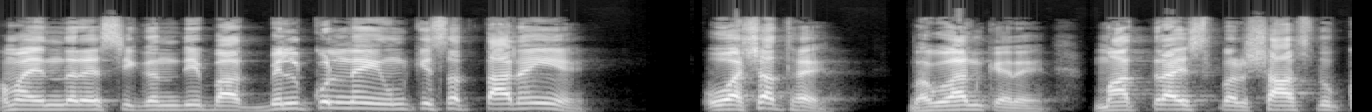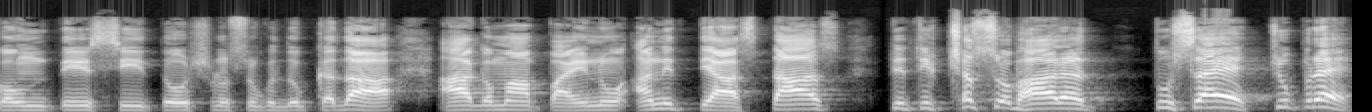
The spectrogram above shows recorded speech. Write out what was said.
हमारे अंदर ऐसी गंदी बात बिल्कुल नहीं, उनकी सत्ता नहीं है। वो असत है। भगवान कह रहे हैं, मात्रा स्पर्शास्तु कौनते शीतोष्ण सुख दुखदा, आगमा पाइनो अनित्यास्तास, तितिक्षस्व भारत। तू सह, चुप रह।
